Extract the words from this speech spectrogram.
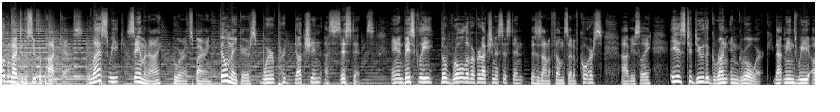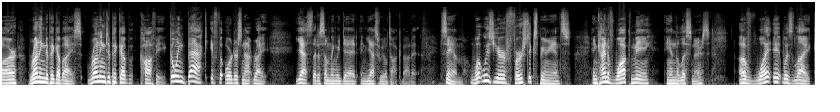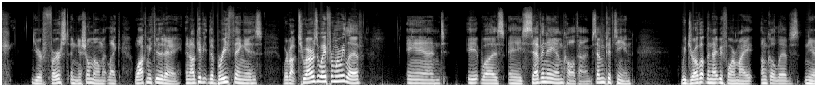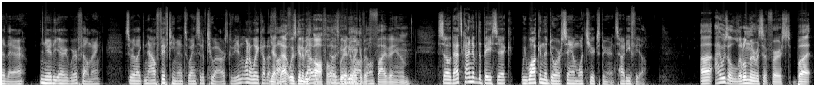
Welcome back to the Suka Podcast. Last week, Sam and I, who are inspiring filmmakers, were production assistants. And basically, the role of a production assistant, this is on a film set, of course, obviously, is to do the grunt and gruel work. That means we are running to pick up ice, running to pick up coffee, going back if the order's not right. Yes, that is something we did, and yes, we will talk about it. Sam, what was your first experience, and kind of walk me and the listeners of what it was like your first initial moment. Like walk me through the day. And i'll give you the brief thing is we're about two hours away from where we live and it was a 7 a.m call time 7.15 we drove up the night before. My uncle lives near there near the area we were filming. So we are like now 15 minutes away instead of two hours because we didn't want to wake up at Yeah, 5. that was going to be That awful that if was we had to wake up at 5 a.m. so that's kind of the basic we walk in the door sam what's your experience how do you feel Uh, I was a little nervous at first, but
